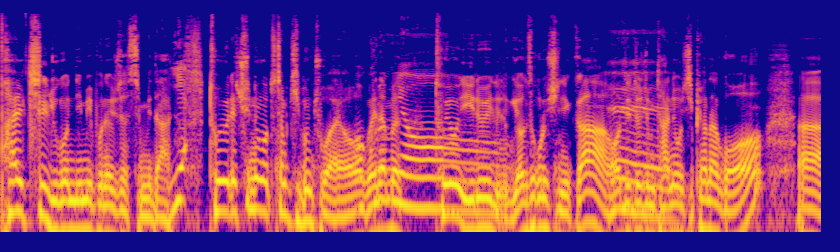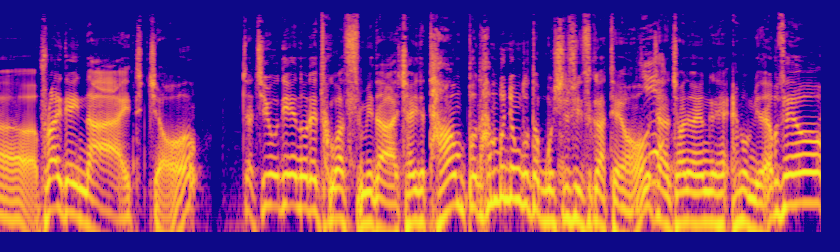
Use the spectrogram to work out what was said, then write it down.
8765님이 보내주셨습니다. 예. 토요일에 쉬는 것도 참 기분 좋아요. 어, 왜냐면. 토요일, 일요일 연속으로 쉬니까 어디 도 좀 다녀오시 편하고, 아, Friday Night 듣죠. 자, G.O.D의 노래 듣고 왔습니다. 자, 이제 다음 분, 한 분 정도 더 모실 수 있을 것 같아요. 예. 자, 전화 연결해봅니다. 여보세요?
